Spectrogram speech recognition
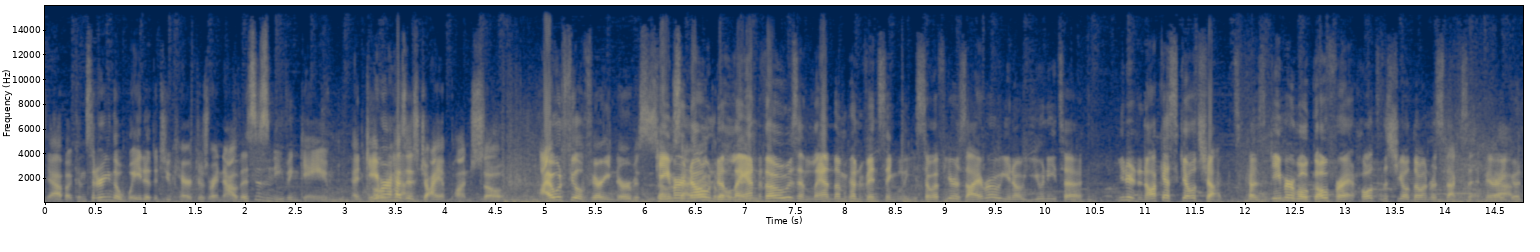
Yeah, but considering the weight of the two characters right now, this isn't even game. And oh, Gamer Oh, has his giant punch, so I would feel very nervous. as Gamer known to land those and land them convincingly. So if you're Xyro, you know, you need to you need to not get skill checked because Gamer will go for it, holds the shield though and respects it. Very Yeah. good,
